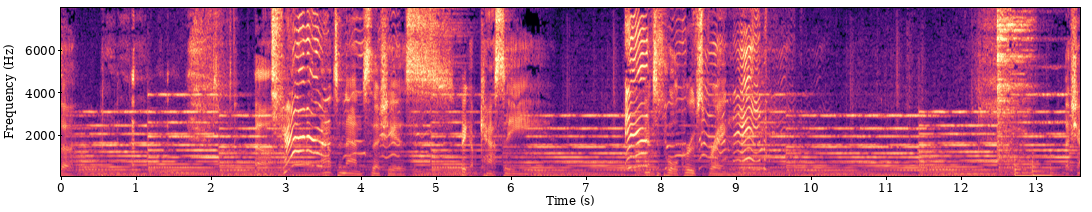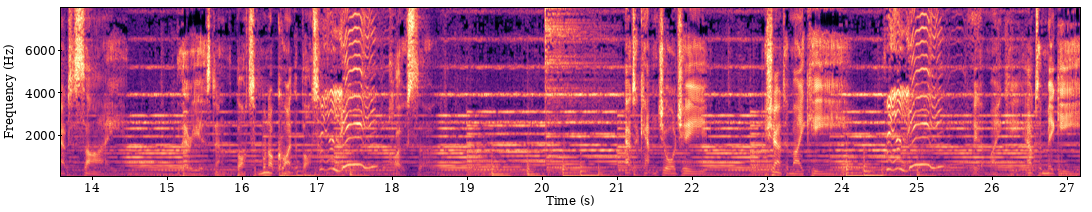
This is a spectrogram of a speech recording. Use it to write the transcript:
Uh, there she is. Big up Cassie. To Paul Groovespring. A shout to Sai. There he is down at the bottom. We're not quite at the bottom. Close though. Out to Captain Georgie. Shout to Mikey. Big up Mikey. Out to Miggy.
